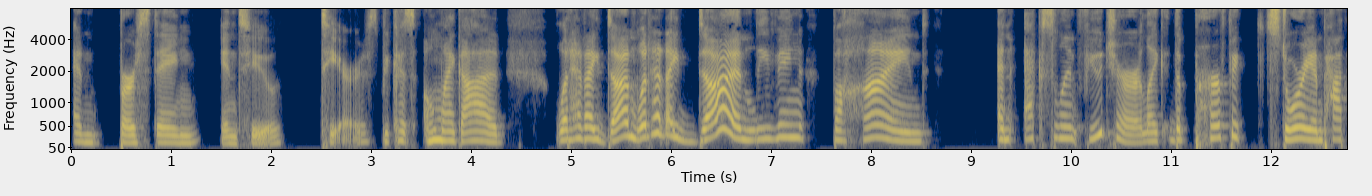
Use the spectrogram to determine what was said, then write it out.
and bursting into tears because, oh my God, what had I done? What had I done leaving behind an excellent future, like the perfect story and path,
